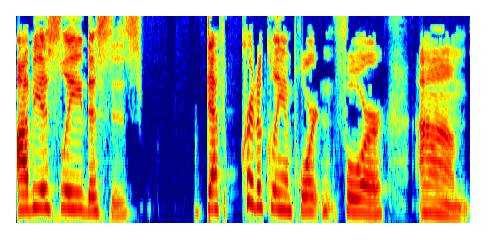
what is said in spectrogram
Obviously this is critically important for um,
